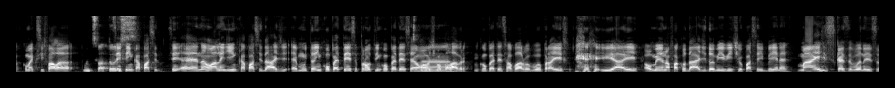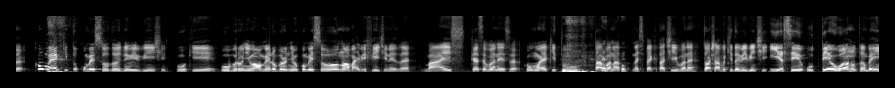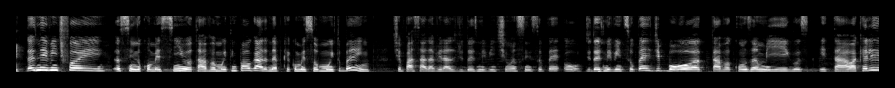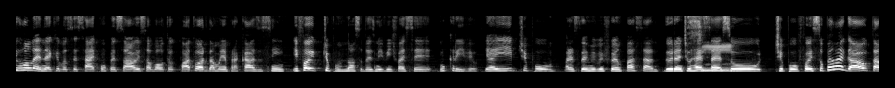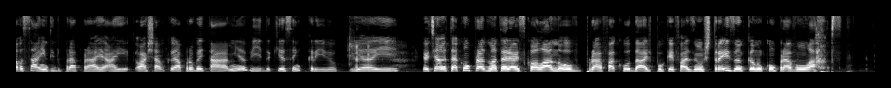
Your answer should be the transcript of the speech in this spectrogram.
Como é que se fala? Muitos fatores. Sem ter incapacidade. É, não, além de incapacidade, é muita incompetência. Pronto, incompetência é uma ah. ótima palavra. Incompetência é uma palavra boa pra isso. e aí, ao menos na faculdade, 2020 eu passei bem, né? Mas, Cássio Vanessa, como é que tu começou 2020? Porque o Bruninho, ao menos o Bruninho começou numa vibe fitness, né? Mas quer ser Vanessa, como é que tu tava na, na, expectativa, né? Tu achava que 2020 ia ser o teu ano também? 2020 foi, assim, no comecinho eu tava muito empolgada, né? Porque começou muito bem tinha passado a virada de 2021 assim super, ou oh, de 2020 super de boa, tava com os amigos e tal. Aquele rolê, né, que você sai com o pessoal e só volta 4 horas da manhã para casa, assim. E foi tipo, nossa, 2020 vai ser incrível. E aí, tipo, parece que 2020 foi ano passado. Durante o Sim. recesso, Tipo, foi super legal. tava saindo, indo pra praia. Aí eu achava que eu ia aproveitar a minha vida, que ia ser incrível. E aí eu tinha até comprado material escolar novo pra faculdade, porque fazia uns três anos que eu não comprava um lápis.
